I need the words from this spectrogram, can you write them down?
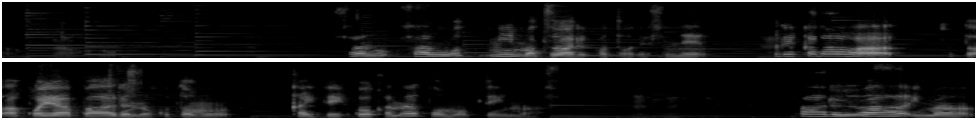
なるほど、なるサンサンゴにまつわることですね。これからはちょっとアコヤパールのことも書いていこうかなと思っています。パールは今、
